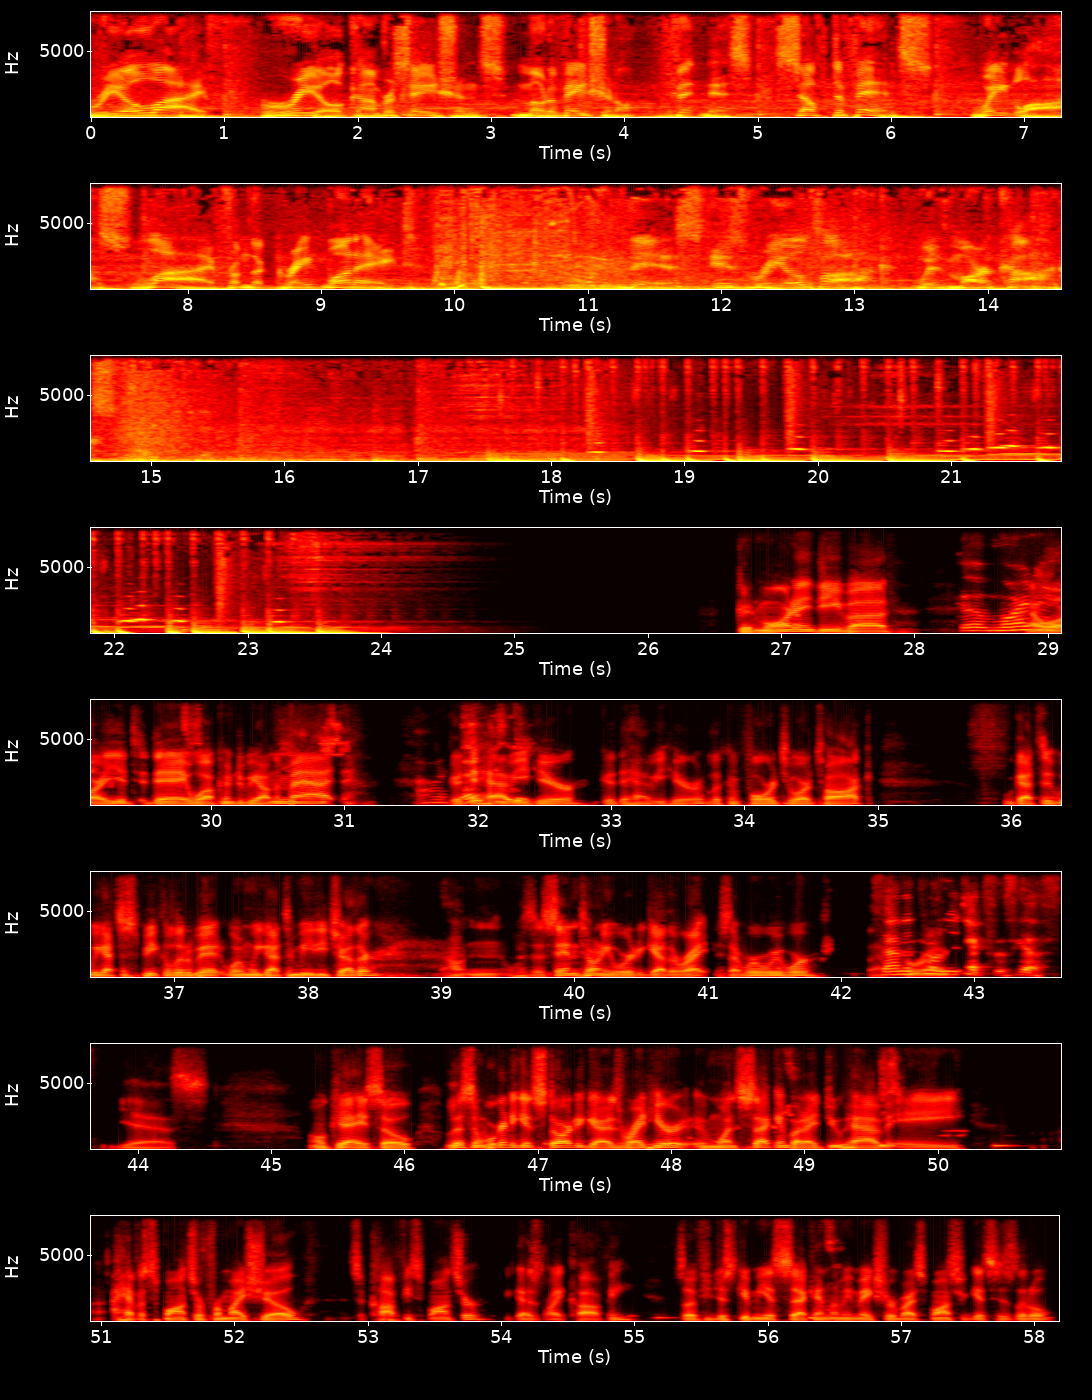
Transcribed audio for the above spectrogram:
real life, real conversations, motivational, fitness, self defense, weight loss, live from the Great 1 8. This is Real Talk with Mark Cox. Good morning, Diva. Good morning. How are you today? Welcome to be on the mat. Good to have you here. Good to have you here. Looking forward to our talk. We got to we got to speak a little bit when we got to meet each other out in was it San Antonio? We were together, right? Is that where we were? That's San Antonio, correct. Texas. Yes. Yes. Okay, so listen, we're going to get started, guys, right here in one second. But I do have a, I have a sponsor for my show. It's a coffee sponsor. You guys like coffee, so if you just give me a second, let me make sure my sponsor gets his little,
